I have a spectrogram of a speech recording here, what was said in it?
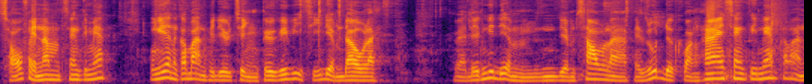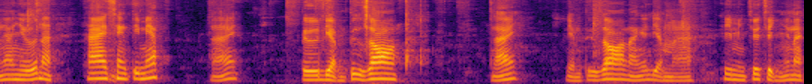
6,5 cm có nghĩa là các bạn phải điều chỉnh từ cái vị trí điểm đầu này và đến cái điểm điểm sau là phải rút được khoảng 2 cm các bạn nhớ là 2 cm đấy từ điểm tự do. Đấy điểm tự do là cái điểm mà khi mình chưa chỉnh như này.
